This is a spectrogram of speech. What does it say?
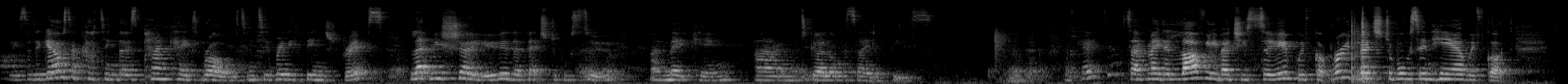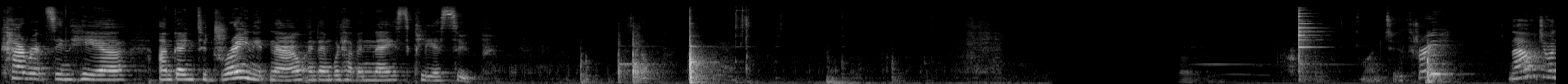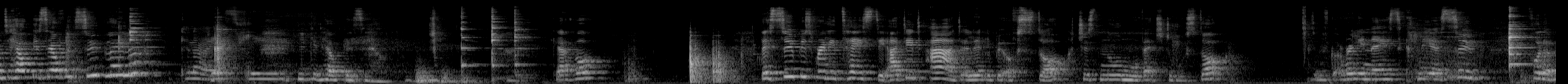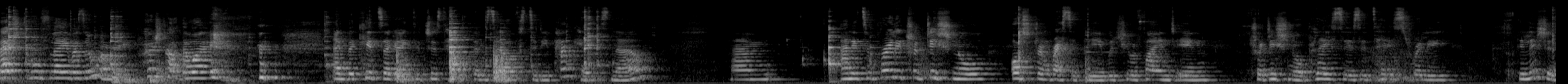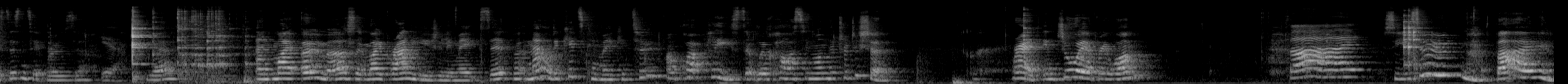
Lovely. So the girls are cutting those pancakes rolls into really thin strips. Let me show you the vegetable soup I'm making um, to go alongside of these. So I've made a lovely veggie soup. We've got root vegetables in here, we've got carrots in here. I'm going to drain it now and then we'll have a nice clear soup. Stop. One, two, three. Now, do you want to help yourself with soup, Layla? Can I? Yes, please. You can help yourself. Careful. The soup is really tasty. I did add a little bit of stock, just normal vegetable stock. So we've got a really nice clear soup full of vegetable flavours. Oh, I'm being pushed out the way. and the kids are going to just help themselves to do pancakes now. Um, and it's a really traditional Austrian recipe, which you'll find in traditional places. It tastes really delicious, doesn't it, Rosa? Yeah. Yeah. And my Oma, so my granny usually makes it, but now the kids can make it too. I'm quite pleased that we're passing on the tradition. Right, enjoy everyone. Bye! See you soon. Bye.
